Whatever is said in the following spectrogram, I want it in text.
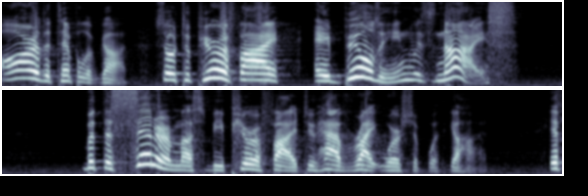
are the temple of God. So to purify a building is nice, but the sinner must be purified to have right worship with God. If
